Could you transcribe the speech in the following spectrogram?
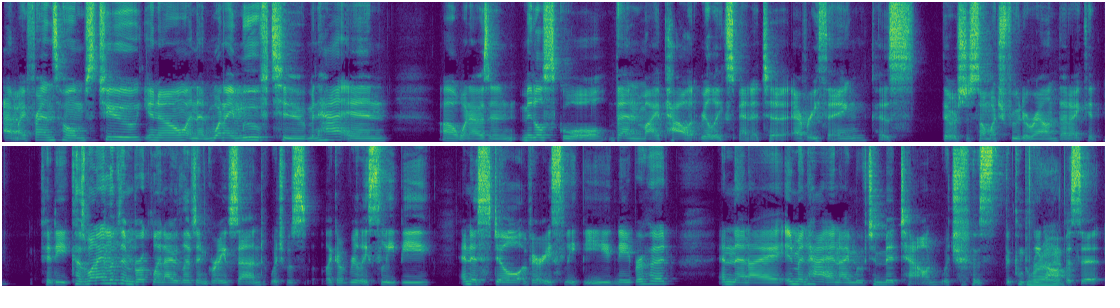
at my friends' homes too, you know. And then when I moved to Manhattan, uh, when I was in middle school, then my palate really expanded to everything because there was just so much food around that I could could eat. Because when I lived in Brooklyn, I lived in Gravesend, which was like a really sleepy and is still a very sleepy neighborhood. And then I in Manhattan, I moved to Midtown, which was the complete right. opposite.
